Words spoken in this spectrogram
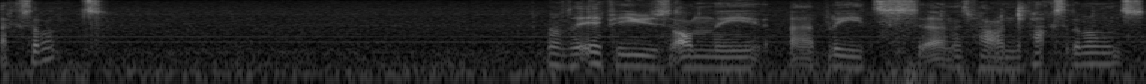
Excellent. Now the APU's on the uh, bleeds uh, and there's power in the packs at the moment.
